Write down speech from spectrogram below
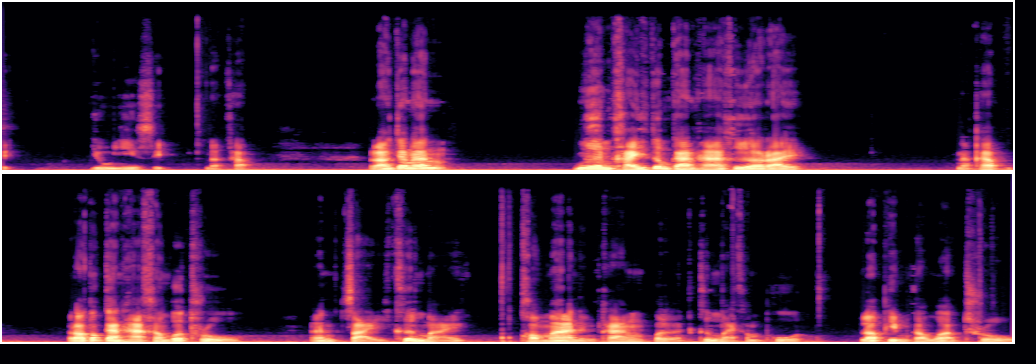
20 U 20นะครับ หลังจากนั้นเงื่อนไขที่ต้องการหาคืออะไรนะครับ เราต้องการหาคำว่า true นั้นใส่เครื่องหมายคอมมาหนึ่งครั้ง เปิดเครื่องหมายคำพูด แล้วพิมพ์คำว่า true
